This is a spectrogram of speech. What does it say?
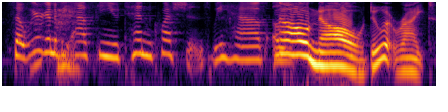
So we're going to be asking you ten questions. We have a, No, no, do it right.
